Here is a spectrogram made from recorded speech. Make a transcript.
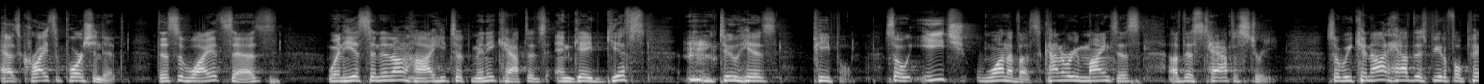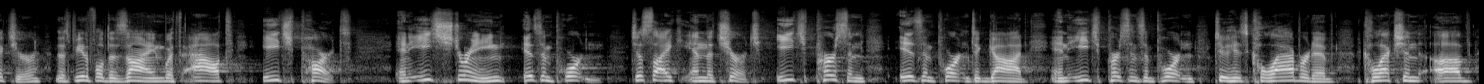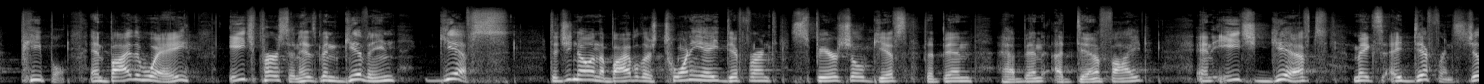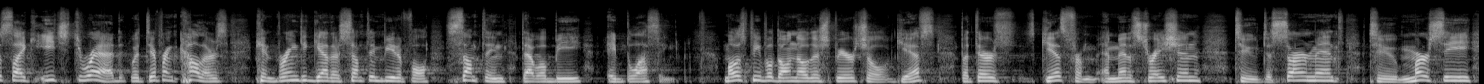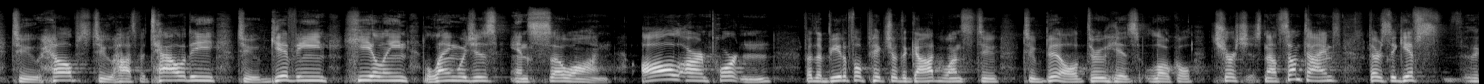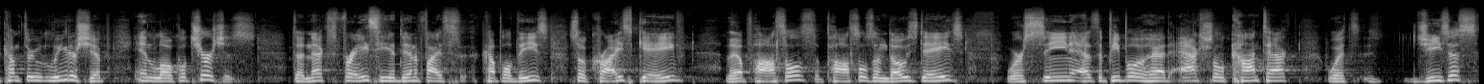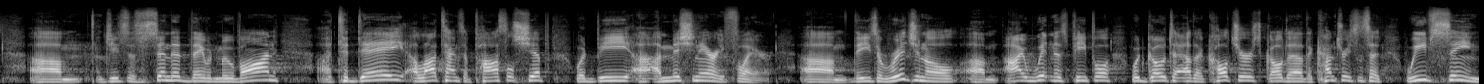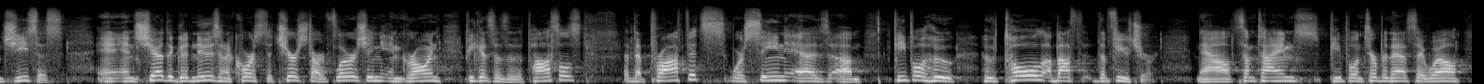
as Christ apportioned it. This is why it says, when he ascended on high, he took many captives and gave gifts to his people. So each one of us kind of reminds us of this tapestry. So we cannot have this beautiful picture, this beautiful design, without each part. And each string is important, just like in the church. Each person is important to God, and each person is important to his collaborative collection of people. And by the way, each person has been giving gifts Did you know in the Bible there's 28 different spiritual gifts that been, have been identified? And each gift makes a difference. Just like each thread with different colors can bring together something beautiful, something that will be a blessing. Most people don't know their spiritual gifts, but there's gifts from administration to discernment to mercy to helps to hospitality to giving, healing, languages, and so on. All are important for the beautiful picture that God wants to, to build through his local churches. Now, sometimes there's the gifts that come through leadership in local churches. The next phrase, he identifies a couple of these. So Christ gave the apostles. Apostles in those days were seen as the people who had actual contact with Jesus. Um, Jesus ascended, they would move on. Uh, today, a lot of times, apostleship would be a, a missionary flair. Um, these original um, eyewitness people would go to other cultures, go to other countries, and said, "We've seen Jesus," and, and share the good news. And of course, the church started flourishing and growing because of the apostles. The prophets were seen as um, people who, who told about the future. Now, sometimes people interpret that and say, well,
